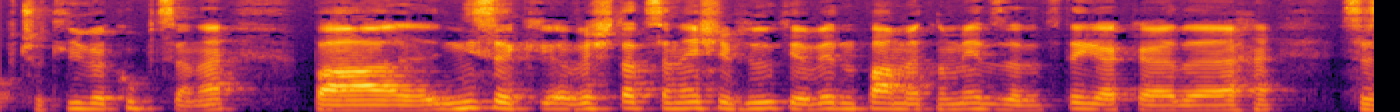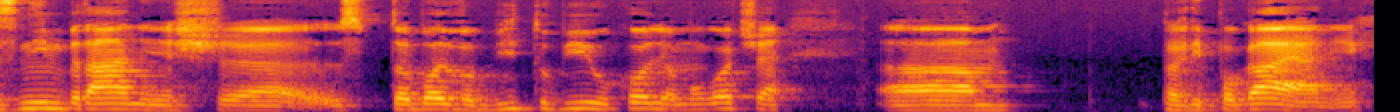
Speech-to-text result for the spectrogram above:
občutljive kupce. Uh, Pa nisek, veš, ta cenejši produkt je vedno pametno imeti, zaradi tega, ker eh, se z njim braniš, eh, to je bolj v B2B okolju, mogoče um, pri pogajanjih.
